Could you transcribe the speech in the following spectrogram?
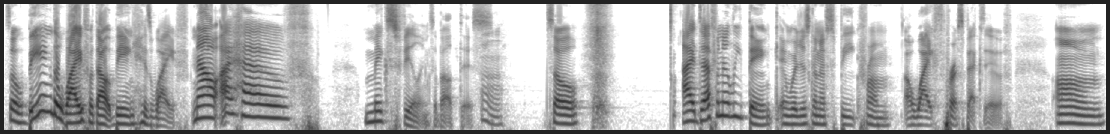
So, being the wife without being his wife. Now, I have mixed feelings about this. Hmm. So, I definitely think, and we're just going to speak from a wife perspective. Um,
